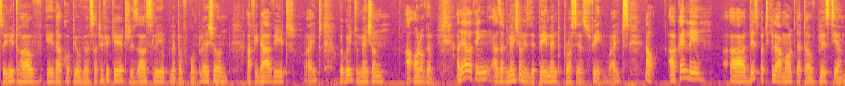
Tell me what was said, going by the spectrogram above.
So you need to have either a copy of your certificate, result slip, letter of completion, affidavit, right? We're going to mention uh, all of them. And the other thing, as I mentioned, is the payment process fee, right? Now, uh, kindly, uh, this particular amount that I've placed here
